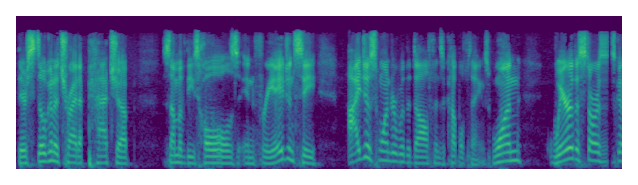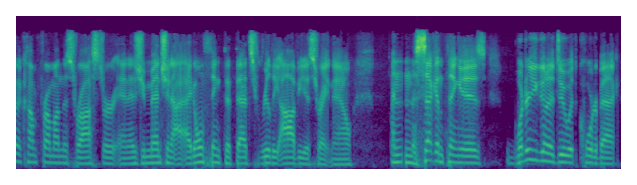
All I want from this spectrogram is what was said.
they're still going to try to patch up some of these holes in free agency. I just wonder with the Dolphins a couple things. One, where are the stars going to come from on this roster? And as you mentioned, I, I don't think that that's really obvious right now. And the second thing is, what are you going to do with quarterback?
